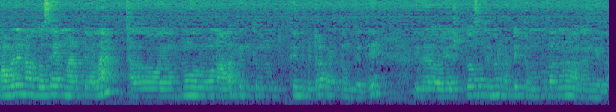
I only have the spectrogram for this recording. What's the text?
ಮಾಮೂಲಿ ನಾವು ದೋಸೆ ಏನು ಮಾಡ್ತೀವಲ್ಲ, ಅದು ಮೂರು, ನಾಲ್ಕು ತಿಂದು ತಿಂದ್ಬಿಟ್ರೆ ಹೊಟ್ಟೆ ತುಂಬತೈತಿ. ಇದು ಎಷ್ಟು ದೋಸೆ ತಿಂದ್ರೆ ಹೊಟ್ಟೆ ತುಂಬದಂಗೂ ಆಗಂಗಿಲ್ಲ.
